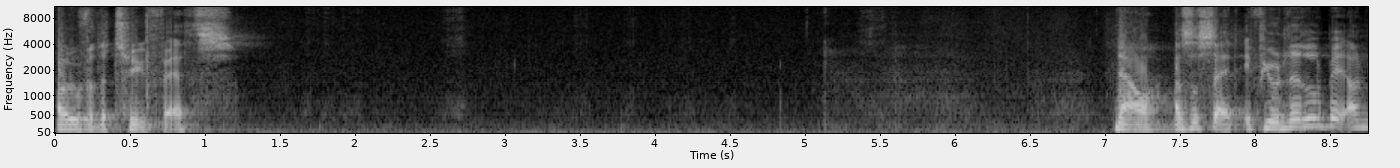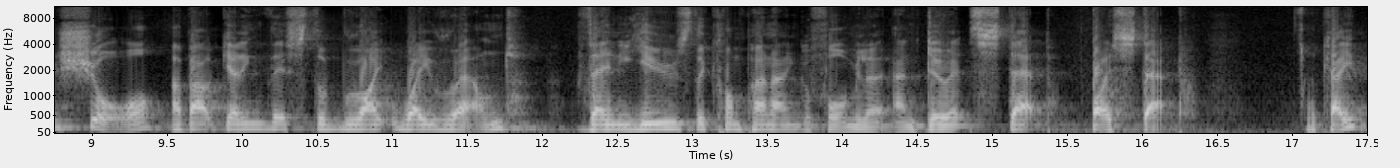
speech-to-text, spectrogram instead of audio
over the 2 fifths Now, as I said, if you're a little bit unsure about getting this the right way round, then use the compound angle formula and do it step by step. Okay?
